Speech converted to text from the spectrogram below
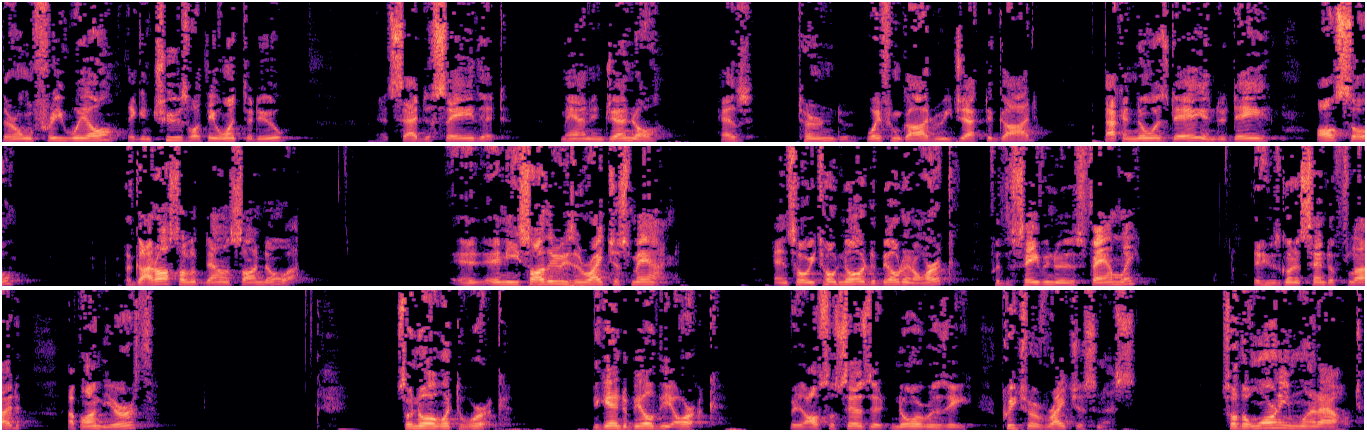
their own free will. They can choose what they want to do. And it's sad to say that man in general has turned away from God, rejected God, back in Noah's day and today also. But God also looked down and saw Noah and, and he saw that he was a righteous man. And so he told Noah to build an ark for the saving of his family, that he was going to send a flood upon the earth. So Noah went to work, began to build the ark. But it also says that Noah was a preacher of righteousness. So the warning went out.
